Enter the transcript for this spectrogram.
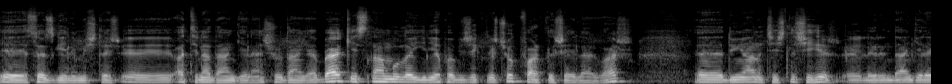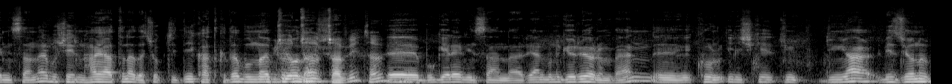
e, söz gelimi işte e, Atina'dan gelen, şuradan gelen. Belki İstanbul'la ilgili yapabilecekleri çok farklı şeyler var. E, dünyanın çeşitli şehirlerinden gelen insanlar bu şehrin hayatına da çok ciddi katkıda bulunabiliyorlar. Tabii tabii. E, bu gelen insanlar yani bunu görüyorum ben e, kur ilişki çünkü dünya vizyonu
